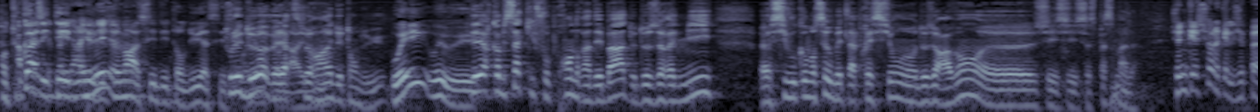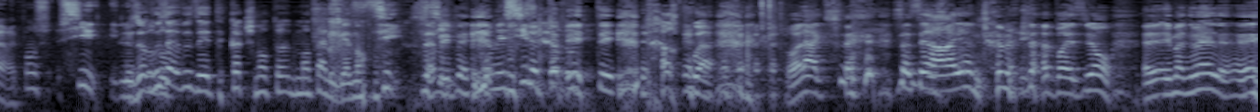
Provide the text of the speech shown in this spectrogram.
En tout Après, cas, elle était manifestement assez détendue, assez. Tous les deux avaient l'air sereins et détendus. Oui, oui, oui. C'est d'ailleurs comme ça qu'il faut prendre un débat de deux heures Euh, si vous commencez à vous mettre la pression deux heures avant, euh, ça se passe mal. J'ai une question à laquelle j'ai pas la réponse. Si le Vous, êtes coach mental également. Si, Vous avez si. fait. Non, mais si le taux été parfois. Relax. Ça sert à rien de te mettre la pression. Euh, Emmanuel, euh,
